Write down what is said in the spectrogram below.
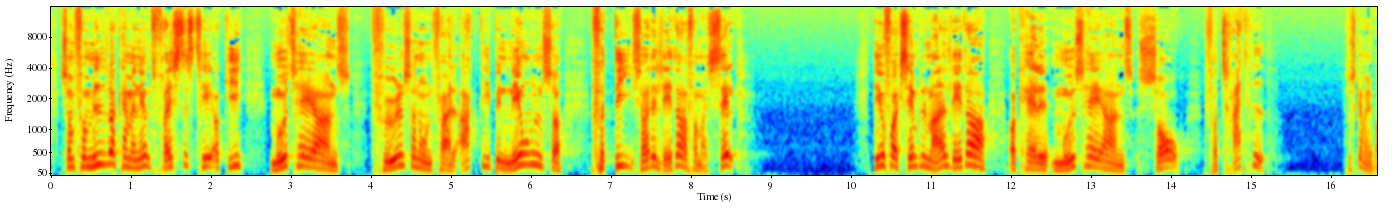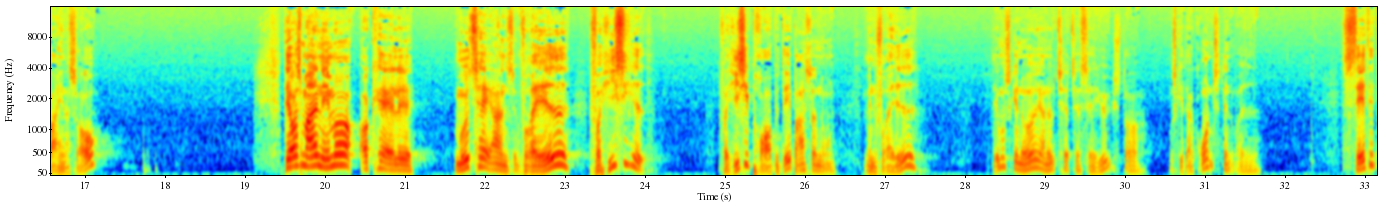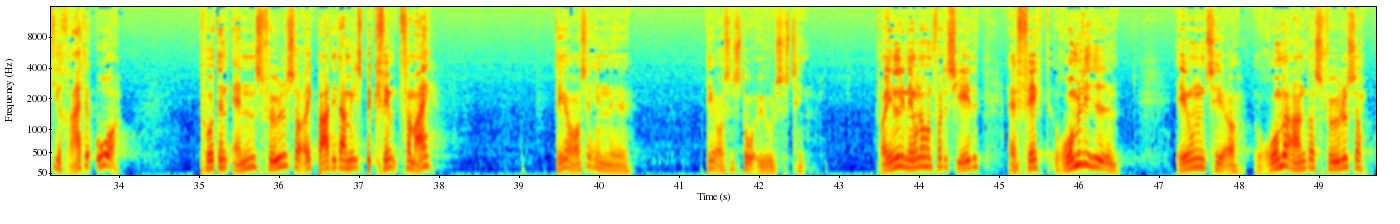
Som formidler kan man nemt fristes til at give modtagerens følelser nogle fejlagtige benævnelser, fordi så er det lettere for mig selv. Det er jo for eksempel meget lettere at kalde modtagerens sorg for træthed. Så skal man jo bare hen og sove. Det er også meget nemmere at kalde modtagerens vrede for hissighed. For hissigproppe, det er bare sådan nogen. Men vrede, det er måske noget, jeg er nødt til at tage seriøst, og måske der er grund til den vrede. Sætte de rette ord på den andens følelser, og ikke bare det, der er mest bekvemt for mig. Det er også en, øh, det er også en stor øvelsesting. Og endelig nævner hun for det sjette, affekt, rummeligheden, evnen til at rumme andres følelser –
